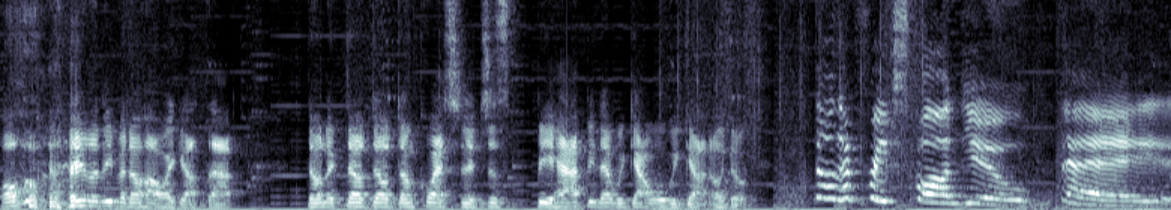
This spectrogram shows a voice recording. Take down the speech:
Oh, I don't even know how I got that. Don't, don't, don't, don't question it. Just be happy that we got what we got. Oh no. No, that freak spawned you. Hey.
